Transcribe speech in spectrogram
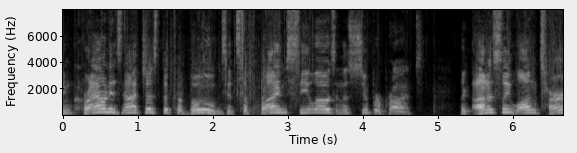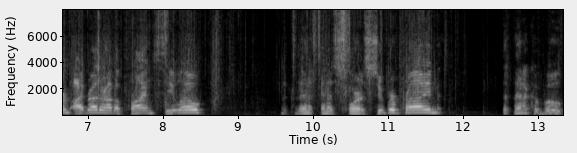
And Crown is not just the kabooms, it's the prime silos and the super primes. Like honestly, long term, I'd rather have a prime silo than and a or a super prime than a kaboom.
